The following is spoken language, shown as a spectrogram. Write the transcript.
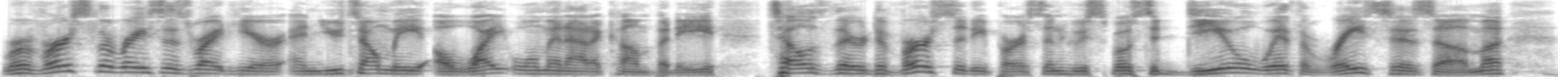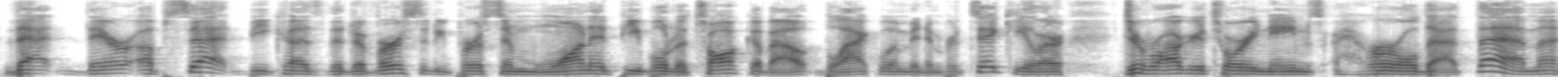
reverse the races right here and you tell me a white woman at a company tells their diversity person who's supposed to deal with racism that they're upset because the diversity person wanted people to talk about, black women in particular, derogatory names hurled at them,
